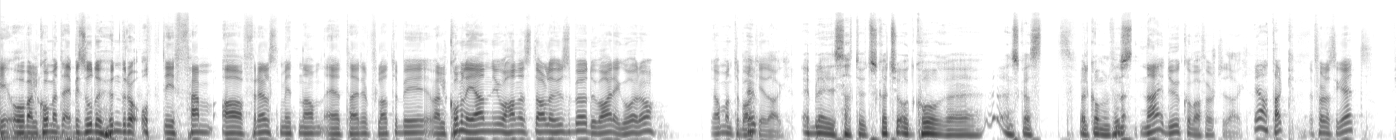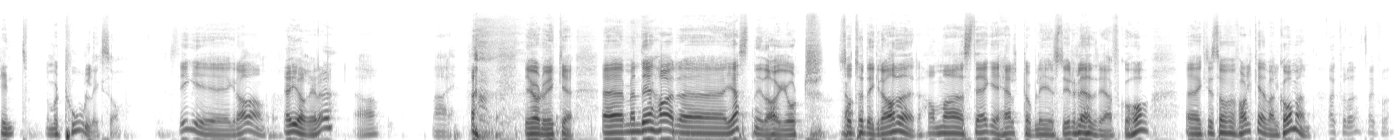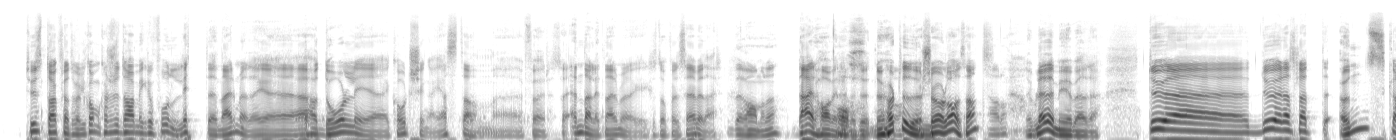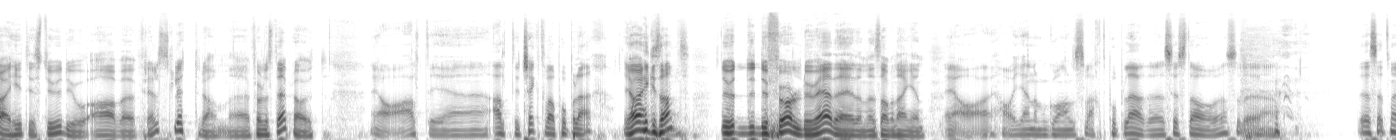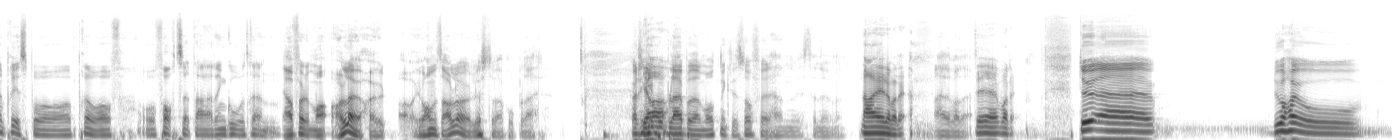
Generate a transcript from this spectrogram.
Hei og velkommen til episode 185 av Frelst. Mitt navn er Terje Flateby. Velkommen igjen, Johannes Dale Husebø. Du var her i går òg. Jammen tilbake i dag. Jeg ble satt ut. Skal ikke Odd Kåre eh, ønskes velkommen først? Nei, du kan være først i dag. Ja, takk. Det føles greit? Fint. Nummer to, liksom. Stig i gradene. Jeg gjør i det. Ja. Nei, det gjør du ikke. Eh, Men det har eh, gjesten i dag gjort, så til de grader. Han har steget helt til å bli styreleder i FKH. Kristoffer Falke, velkommen. Takk for det. takk for det. Tusen takk for at du kom. Kanskje du tar mikrofonen litt eh, nærmere. deg. jeg har dårlig eh, coaching av gjestene eh, før, så enda litt nærmere, Kristoffer, ser vi der. Der har vi det. Der har vi det. Oh. Nå hørte du det sjøl òg, sant? Ja da. Nå ble det mye bedre. Du, du er rett og slett ønska hit i studio av eh, Føles det bra ut? Ja, alltid, alltid kjekt å være populær. Ja, ikke sant? Du, du, du føler du er det i denne sammenhengen? Ja, jeg har gjennomgående vært populær siste året, så det, det setter vi pris på å prøve å, fortsette den gode trenden. Ja, for man, alle har jo, Johannes, alle har jo lyst til å være populær. Kanskje Ja. ikke populær på den måten Kristoffer henviste nå, men Nei, det var det. nei, det var det. Det var det. Du, eh, du har jo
